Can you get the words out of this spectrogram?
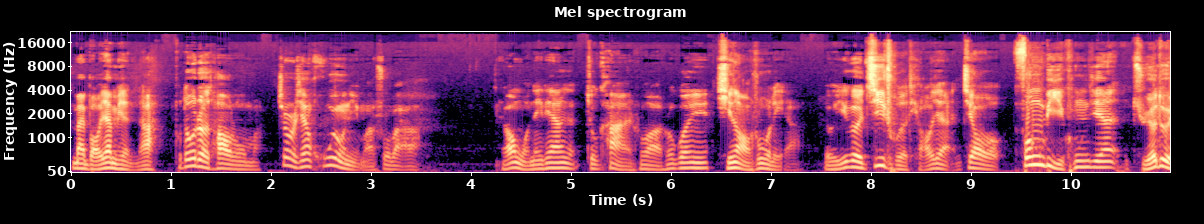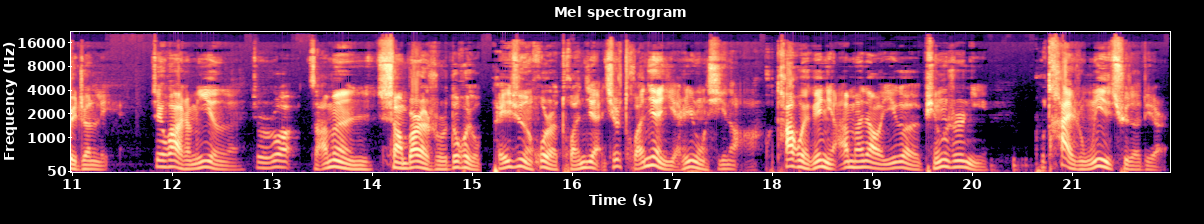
卖保健品的，不都这套路吗？就是先忽悠你嘛，说白了。然后我那天就看说啊，说关于洗脑术里啊，有一个基础的条件叫封闭空间绝对真理。这话什么意思呢？就是说咱们上班的时候都会有培训或者团建，其实团建也是一种洗脑啊，他会给你安排到一个平时你不太容易去的地儿，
